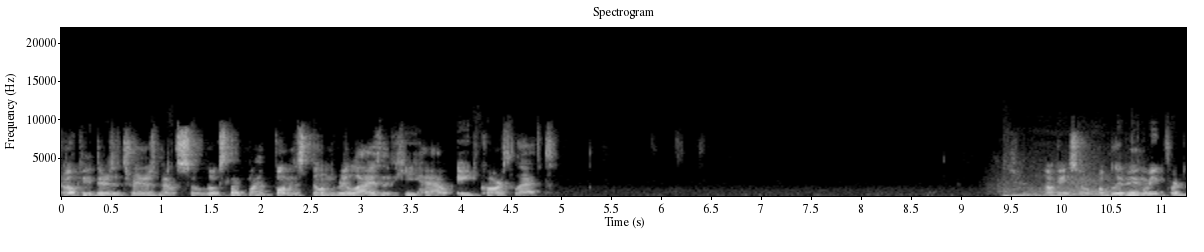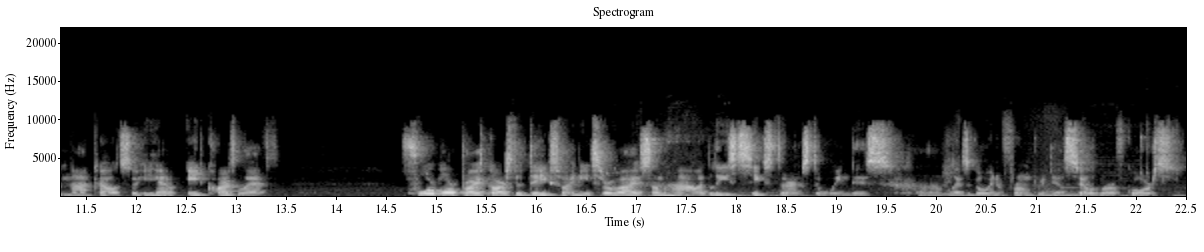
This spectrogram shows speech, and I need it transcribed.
Okay, there's a trainer's mail. So looks like my opponents don't realize that he have 8 cards left. Okay, so Oblivion Wing for the knockout, so he have 8 cards left. 4 more prize cards to take, so I need to survive somehow at least 6 turns to win this. Um, let's go in front with the Accelgor, of course.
